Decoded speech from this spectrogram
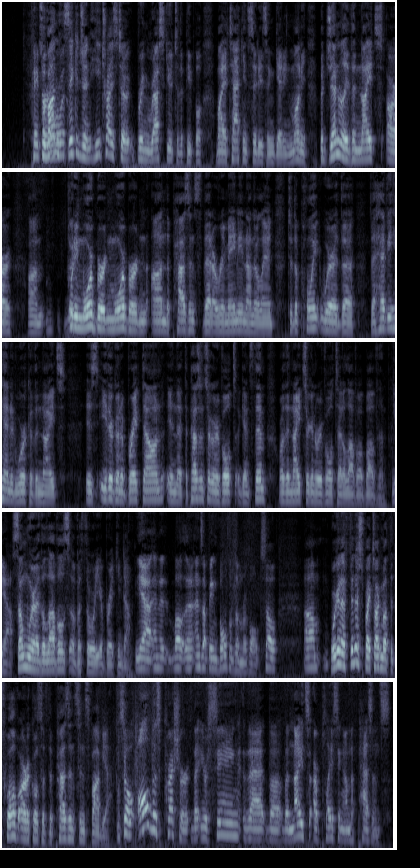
paper So von. Sickingen, he tries to bring rescue to the people by attacking cities and getting money. But generally, the knights are um, putting more burden, more burden on the peasants that are remaining on their land to the point where the the heavy-handed work of the knights is either going to break down in that the peasants are going to revolt against them or the knights are going to revolt at a level above them. Yeah. Somewhere the levels of authority are breaking down. Yeah, and it, well, it ends up being both of them revolt. So, um, We're going to finish by talking about the 12 articles of the peasants in Swabia. so all this pressure that you're seeing that the the knights are placing on the peasants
